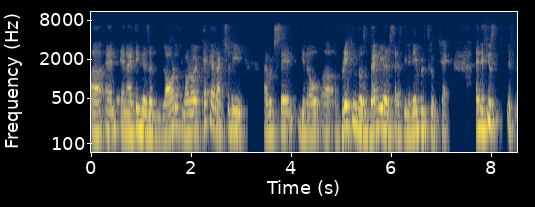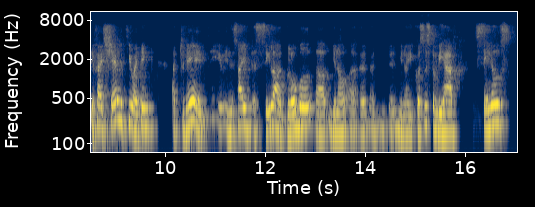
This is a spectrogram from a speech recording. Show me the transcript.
Uh, and, and I think there's a lot of, lot of tech has actually I would say, you know, uh, breaking those barriers has been enabled through tech. And if you, if, if I share with you, I think uh, today inside CELA global, uh, you know, uh, uh, uh, you know, ecosystem, we have sales,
